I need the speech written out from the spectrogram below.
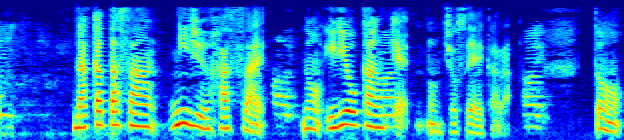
い。中田さん、28歳はい。の医療関係の女性から。はい。と、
